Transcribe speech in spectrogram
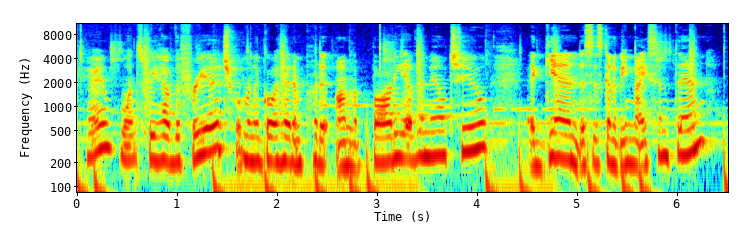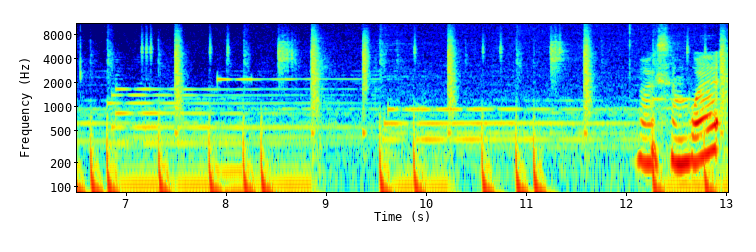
Okay, once we have the free edge, we're gonna go ahead and put it on the body of the nail too. Again, this is gonna be nice and thin. Nice and wet.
